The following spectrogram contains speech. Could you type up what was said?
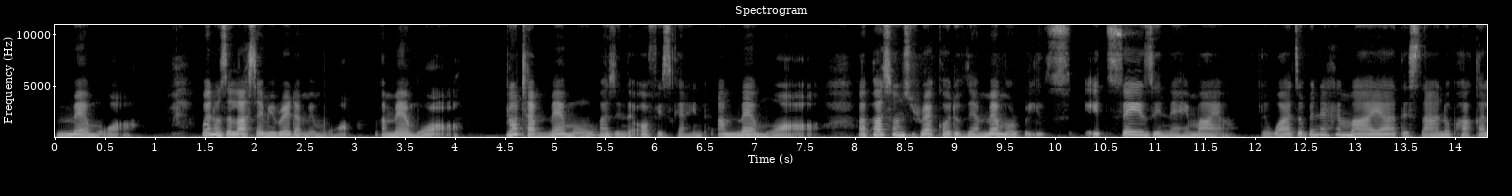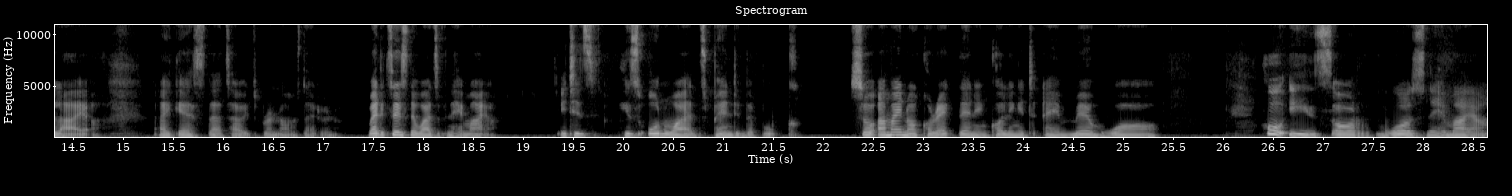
memoir. When was the last time you read a memoir? A memoir. Not a memo, as in the office kind, a memoir, a person's record of their memories. It says in Nehemiah, the words of Nehemiah, the son of Hakaliah. I guess that's how it's pronounced, I don't know. But it says the words of Nehemiah. It is his own words penned in the book. So am I not correct then in calling it a memoir? Who is or was Nehemiah?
